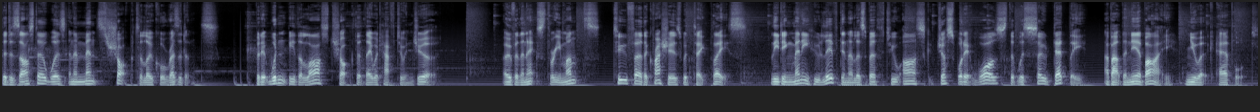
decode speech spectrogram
The disaster was an immense shock to local residents, but it wouldn't be the last shock that they would have to endure. Over the next three months, two further crashes would take place, leading many who lived in Elizabeth to ask just what it was that was so deadly about the nearby Newark Airport.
